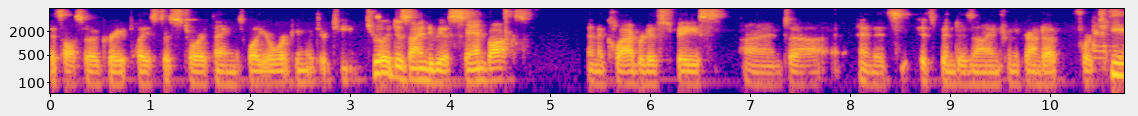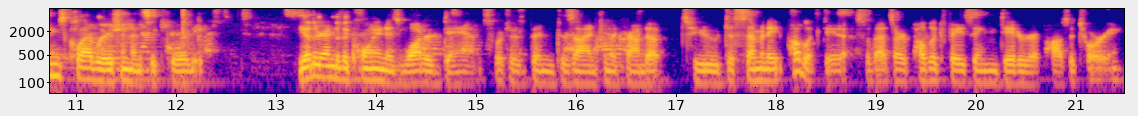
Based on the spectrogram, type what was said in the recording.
it's also a great place to store things while you're working with your team. It's really designed to be a sandbox and a collaborative space and uh, and it's it's been designed from the ground up for teams, collaboration, and security. The other end of the coin is water dams, which has been designed from the ground up to disseminate public data. So that's our public-facing data repository,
